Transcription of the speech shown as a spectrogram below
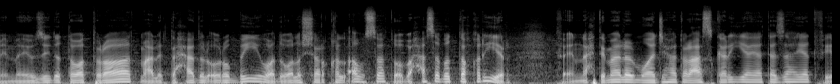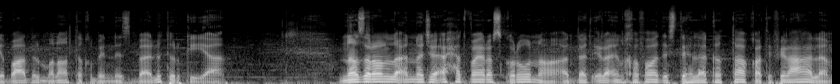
مما يزيد التوترات مع الاتحاد الأوروبي ودول الشرق الأوسط وبحسب التقرير فإن احتمال المواجهة العسكرية يتزايد في بعض المناطق بالنسبة لتركيا. نظرا لأن جائحة فيروس كورونا أدت إلى انخفاض استهلاك الطاقة في العالم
